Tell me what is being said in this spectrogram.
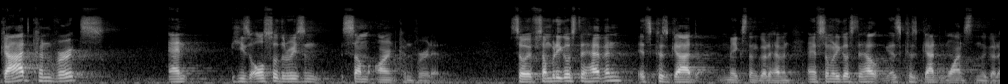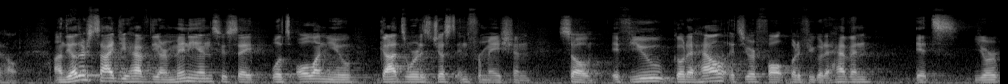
God converts, and he's also the reason some aren't converted. So if somebody goes to heaven, it's because God makes them go to heaven. And if somebody goes to hell, it's because God wants them to go to hell. On the other side, you have the Arminians who say, well, it's all on you. God's word is just information. So if you go to hell, it's your fault. But if you go to heaven, it's, your,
